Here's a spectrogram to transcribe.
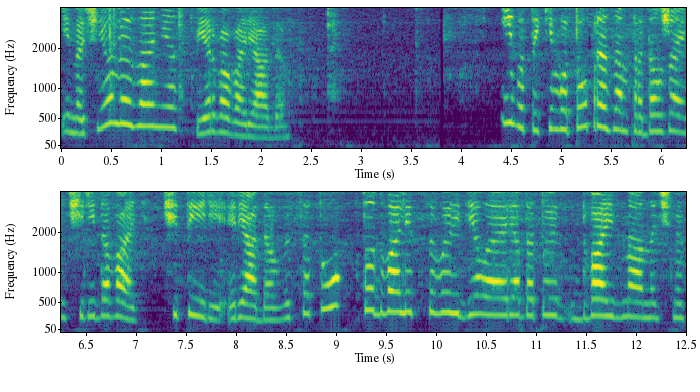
и начнем вязание с первого ряда. И вот таким вот образом продолжаем чередовать 4 ряда в высоту, то 2 лицевых, делая ряда, то 2 изнаночных,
